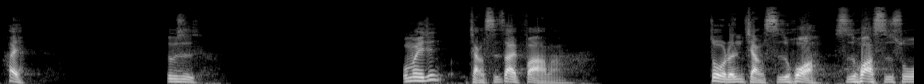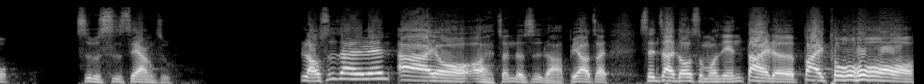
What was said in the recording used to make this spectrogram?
嘿，是不是？我们已经讲实在话嘛，做人讲实话，实话实说，是不是这样子？老师在那边，哎呦，哎，真的是的，不要再，现在都什么年代了？拜托，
